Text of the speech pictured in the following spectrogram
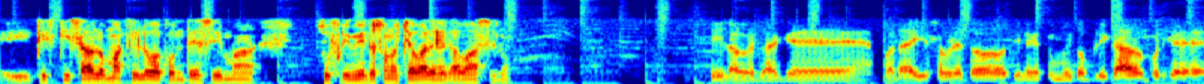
Y que quizás lo más que lo acontece, más sufrimiento son los chavales de la base, ¿no? Sí, la verdad que para ellos sobre todo tiene que ser muy complicado porque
